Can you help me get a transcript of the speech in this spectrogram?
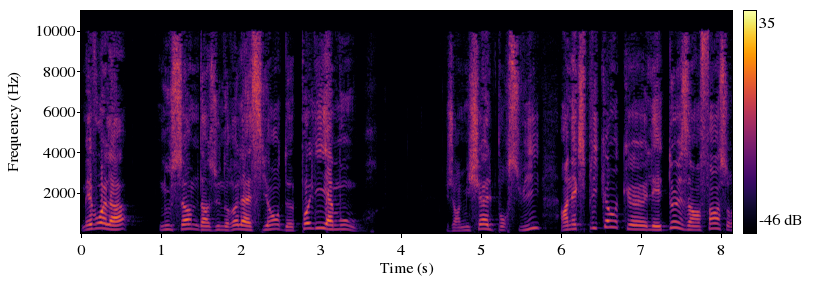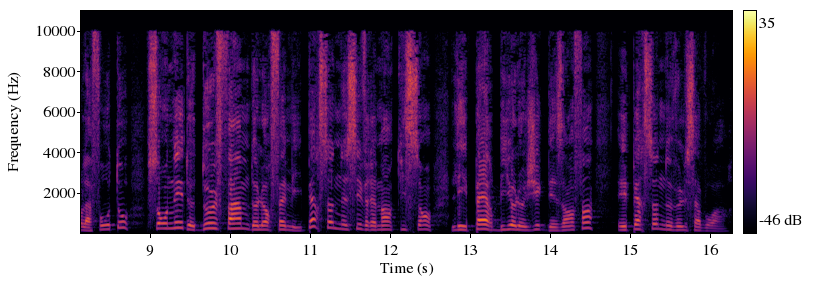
Mais voilà, nous sommes dans une relation de polyamour. Jean-Michel poursuit en expliquant que les deux enfants sur la photo sont nés de deux femmes de leur famille. Personne ne sait vraiment qui sont les pères biologiques des enfants et personne ne veut le savoir.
